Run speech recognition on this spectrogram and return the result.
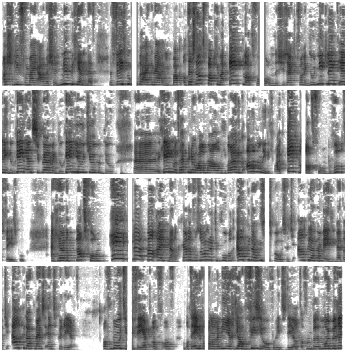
alsjeblieft van mij aan. Als je nu begint met een Facebookpagina en je pakt, al desnoods pak je maar één platform. Dus je zegt van ik doe niet LinkedIn, ik doe geen Instagram, ik doe geen YouTube, ik doe uh, geen, wat heb je nog allemaal? Die gebruik ik allemaal niet. Ik gebruik één platform, bijvoorbeeld Facebook. En ga dat platform helemaal uitmelken. Ga ervoor zorgen dat je bijvoorbeeld elke dag iets post, dat je elke dag aanwezig bent, dat je elke dag mensen inspireert of motiveert. Of, of op de een of andere manier jouw visie over iets deelt. Of een, mooi bericht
